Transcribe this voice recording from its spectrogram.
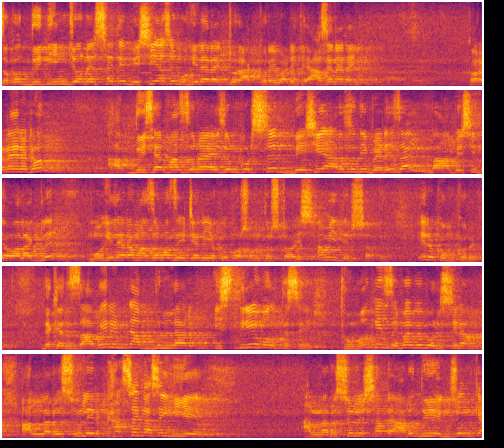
যখন দুই, তিনজনের সাথে বেশি আছে, মহিলারা একটু রাগ করে বাড়িতে। আসে না নাই? করে না এরকম? আর দুই, চার পাঁচ জনের আয়োজন করছে, বেশি আর যদি বেড়ে যায় বা বেশি দেওয়া লাগলে মহিলারা মাঝে মাঝে এটা নিয়ে খুব অসন্তুষ্ট হয় স্বামীদের সাথে। এরকম করে। দেখেন জাবির ইবনে আবদুল্লাহর স্ত্রী বলতেছে, তোমাকে যেভাবে বলছিলাম, আল্লাহ রসুলের কাছে কাছে গিয়ে আল্লাহ রসুলের সাথে আরও দুই একজনকে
